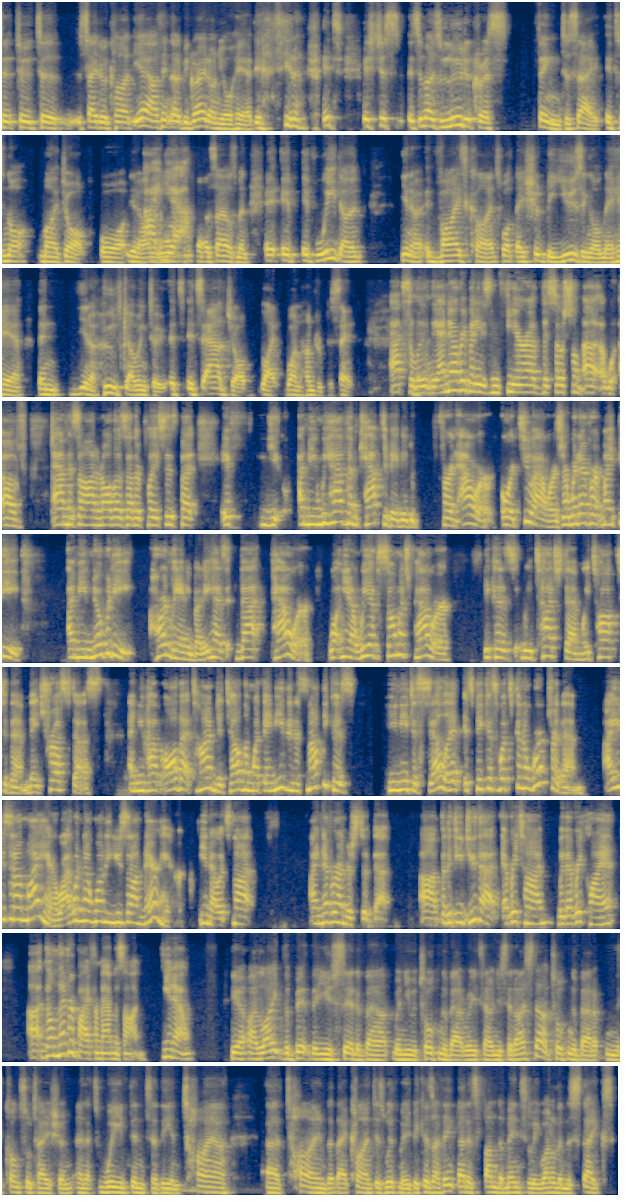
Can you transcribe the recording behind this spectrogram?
to, to, to say to a client, yeah, I think that'd be great on your hair? you know, it's, it's just, it's the most ludicrous thing to say it's not my job or you know I'm uh, yeah. a salesman. If if we don't you know advise clients what they should be using on their hair then you know who's going to? It's it's our job like 100% absolutely. I know everybody's in fear of the social uh, of amazon and all those other places but if you i mean we have them captivated for an hour or two hours or whatever it might be. I mean nobody hardly anybody has that power. Well you know we have so much power because we touch them, we talk to them, they trust us. And you have all that time to tell them what they need. And it's not because you need to sell it, it's because what's going to work for them. I use it on my hair. Why wouldn't I want to use it on their hair? You know, it's not, I never understood that. Uh, but if you do that every time with every client, uh, they'll never buy from Amazon, you know. Yeah, I like the bit that you said about when you were talking about retail, and you said, I start talking about it in the consultation, and it's weaved into the entire uh, time that that client is with me because I think that is fundamentally one of the mistakes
